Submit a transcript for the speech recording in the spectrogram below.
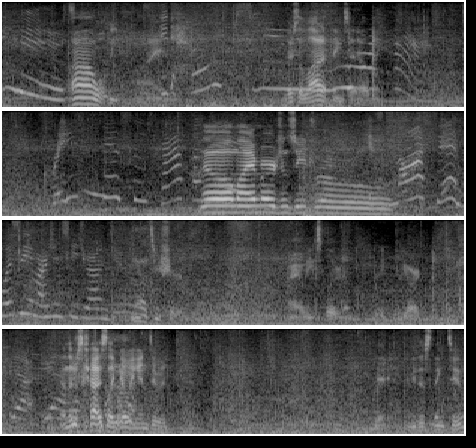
It. Oh, we'll be fine. It helps you. There's a lot of things that help me. Craziness is happening. No, my emergency drone. It's not dead. What's the emergency drone do? Not too sure. Alright, we exploded him pretty, pretty hard. Yeah, yeah. And there's guys like going into it. This thing too.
